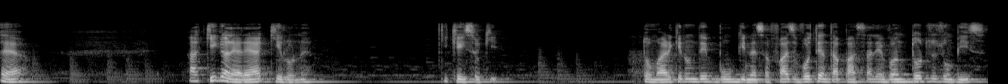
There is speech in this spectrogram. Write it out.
É. Aqui, galera, é aquilo, né? O que, que é isso aqui? Tomara que não dê bug nessa fase. Vou tentar passar levando todos os zumbis.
